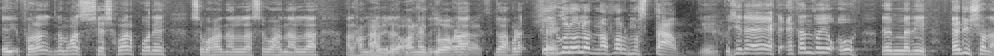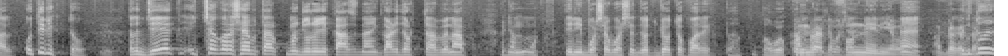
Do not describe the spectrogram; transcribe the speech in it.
এই ফরজ নামাজ শেষ হওয়ার পরে সুবাহান আল্লাহ সুবাহান আল্লাহ আলহামদুলিল্লাহ অনেক দোয়া পড়া, দোয়া পড়া এইগুলো হলো নফল মুস্তাহাব। সেটা এক- একান্তই মানে এডিশনাল অতিরিক্ত। তখন যে ইচ্ছা করে সে তার কোনো জরুরি কাজ নাই গাড়ি ধরতে হবে না তিনি বসে বসে যত- পারে আমরা একটা ফোন নিয়ে হ্যাঁ। কিন্তু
